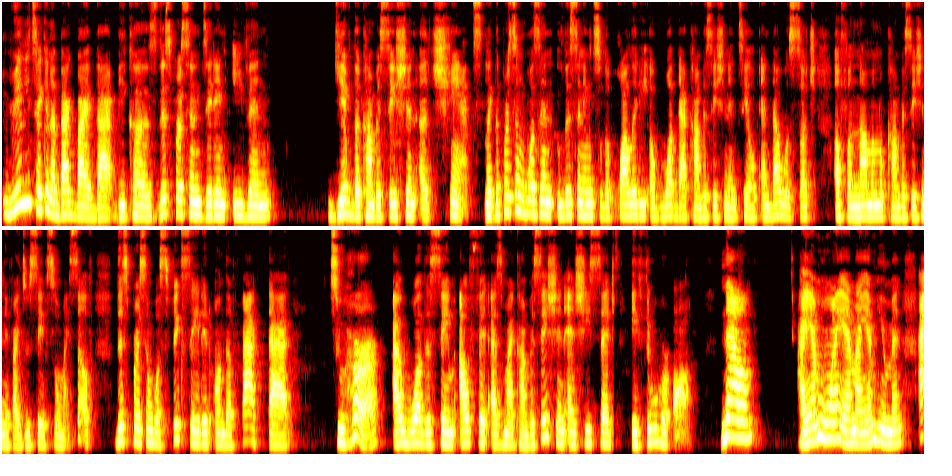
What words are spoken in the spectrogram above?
really taken aback by that because this person didn't even give the conversation a chance. Like the person wasn't listening to the quality of what that conversation entailed. And that was such a phenomenal conversation, if I do say so myself. This person was fixated on the fact that to her, I wore the same outfit as my conversation. And she said it threw her off. Now, I am who I am. I am human. I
